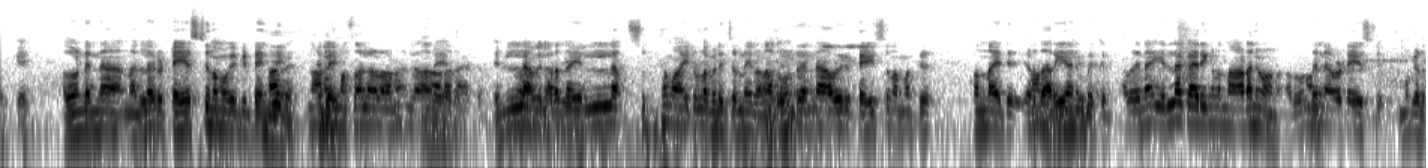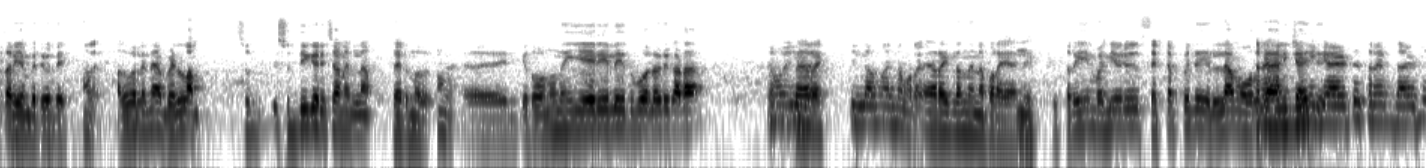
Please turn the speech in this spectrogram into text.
ഓക്കെ. അതുകൊണ്ട് തന്നെ നല്ലൊരു ടേസ്റ്റ് നമുക്ക് കിട്ടുകയും ചെയ്യും മസാലകളാണ് എല്ലാം ഇവിടുത്തെ എല്ലാം ശുദ്ധമായിട്ടുള്ള വെളിച്ചെണ്ണയിലാണ്. അതുകൊണ്ട് തന്നെ ആ ഒരു ടേസ്റ്റ് നമുക്ക് നന്നായിട്ട് എടുത്തറിയാനും പറ്റും. അത് തന്നെ എല്ലാ കാര്യങ്ങളും നാടനുമാണ്. അതുകൊണ്ട് തന്നെ ആ ഒരു ടേസ്റ്റ് നമുക്ക് എടുത്തറിയാൻ പറ്റും അല്ലേ? അതെ. അതുപോലെ തന്നെ വെള്ളം ശുദ്ധീകരിച്ചാണ് എല്ലാം തരുന്നത്. എനിക്ക് തോന്നുന്നു ഈ ഏരിയയിൽ ഇതുപോലെ ഒരു കട വേറെ വേറെ ഇല്ലെന്ന് തന്നെ പറയാം ഇത്രയും വലിയൊരു സെറ്റപ്പിൽ എല്ലാം ഓർഗാനിക് ആയിട്ട് ആയിട്ട് ഇത്രയും ഇതായിട്ട്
